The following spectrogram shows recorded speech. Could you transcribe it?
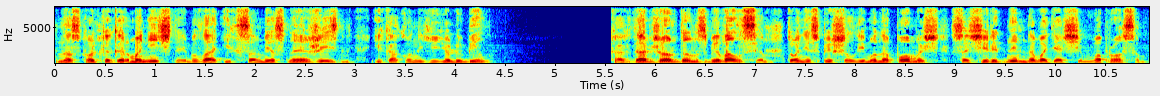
насколько гармоничной была их совместная жизнь и как он ее любил. Когда Джордан сбивался, Тони спешил ему на помощь с очередным наводящим вопросом.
